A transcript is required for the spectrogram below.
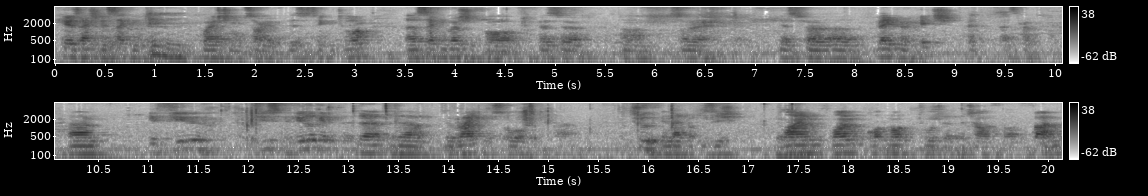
here's actually a second question. Sorry if this is taking too long. Uh, second question for Professor, um, sorry, yes, for uh, Baker Hitch. That's right. Um, if you if you if you look at the the, the rightness or uh, truth in that proposition, one one ought not torture the child for fun.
